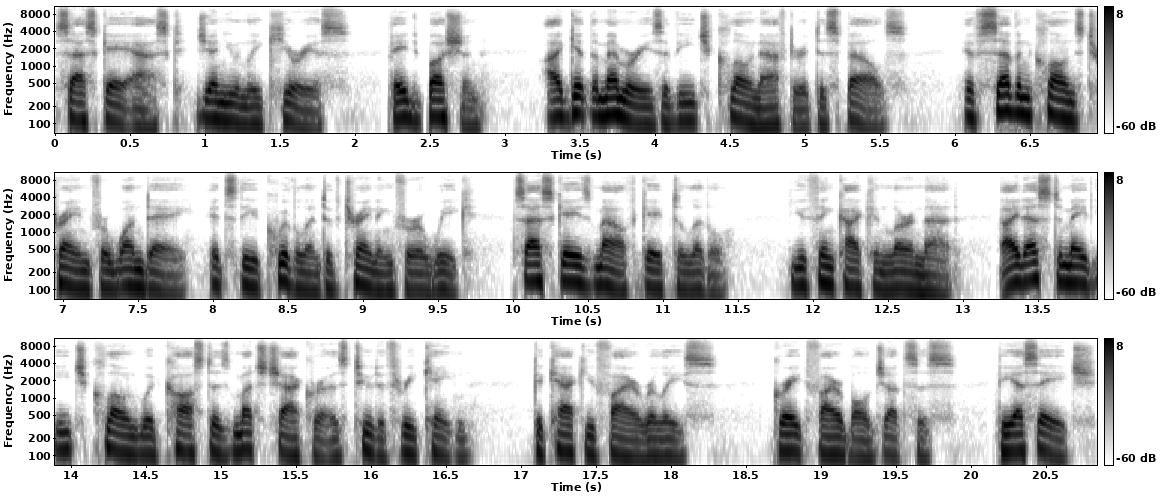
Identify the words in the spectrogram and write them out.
Sasuke asked, genuinely curious. Kage Bushin, I get the memories of each clone after it dispels. If seven clones train for one day, it's the equivalent of training for a week. Sasuke's mouth gaped a little. You think I can learn that? I'd estimate each clone would cost as much chakra as 2 to 3 katon. Kakaku Fire Release. Great Fireball Jutsus. PSH.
